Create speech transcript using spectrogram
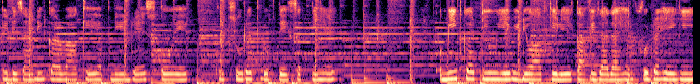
की डिज़ाइनिंग करवा के अपनी ड्रेस को एक खूबसूरत लुक देख सकती हैं। उम्मीद करती हूँ ये वीडियो आपके लिए काफ़ी ज़्यादा हेल्पफुल रहेगी।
